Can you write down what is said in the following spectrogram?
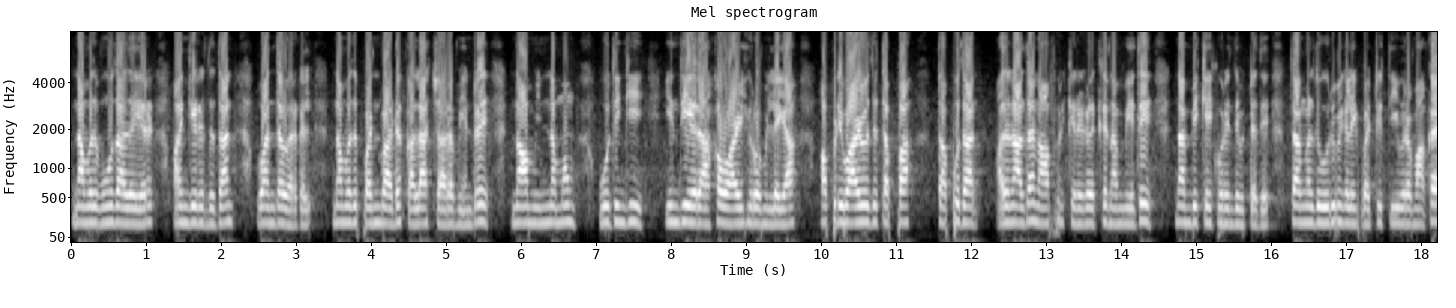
நமது மூதாதையர் அங்கிருந்து தான் வந்தவர்கள். நமது பண்பாடு கலாச்சாரம் என்று நாம் இன்னமும் ஒதுங்கி இந்தியராக வாழ்கிறோம் இல்லையா? அப்படி வாழ்வது தப்பா? தப்புதான். அதனால்தான் ஆப்பிரிக்கர்களுக்கு நம் மீது நம்பிக்கை குறைந்துவிட்டது தங்களது உரிமைகளை பற்றி தீவிரமாக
